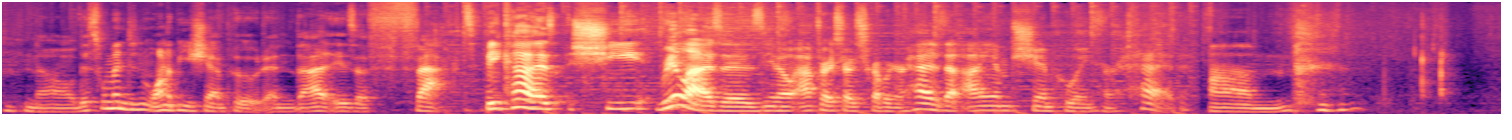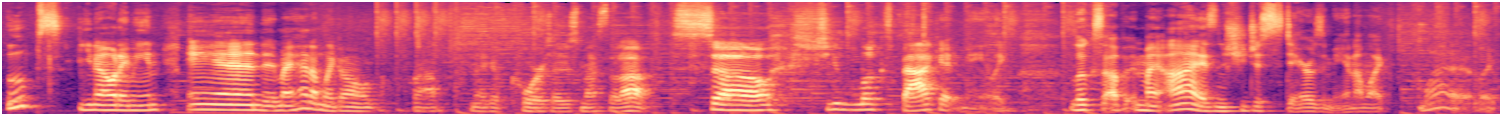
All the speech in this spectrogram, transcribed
no, this woman didn't want to be shampooed, and that is a fact. Because she realizes, you know, after I start scrubbing her head, that I am shampooing her head. Um, oops, you know what I mean? And in my head, I'm like, oh crap, like of course I just messed it up. So she looks back at me like, looks up in my eyes and she just stares at me and I'm like, what? Like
